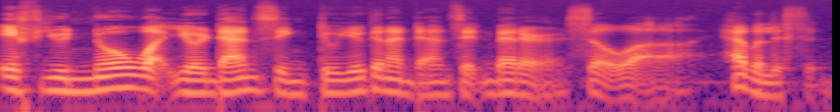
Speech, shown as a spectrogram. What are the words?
If you know what you're dancing to, you're gonna dance it better. So uh, have a listen.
